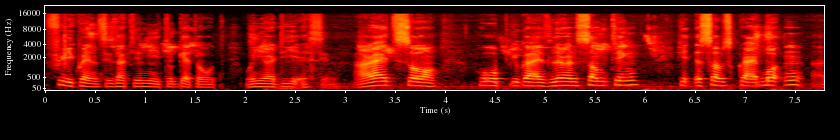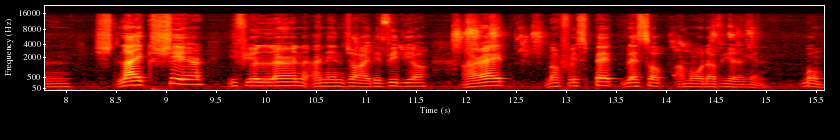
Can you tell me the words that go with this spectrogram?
frequencies that you need to get out when you're de-essing. Alright, so hope you guys learned something. Hit the subscribe button and sh like, share if you learn and enjoy the video. Alright, enough respect, bless up, I'm out of here again. Boom.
